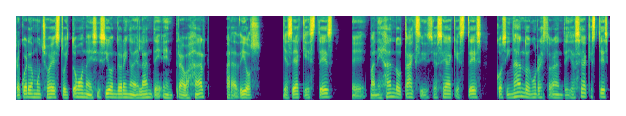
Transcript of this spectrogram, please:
Recuerda mucho esto y toma una decisión de ahora en adelante en trabajar para Dios, ya sea que estés eh, manejando taxis, ya sea que estés cocinando en un restaurante, ya sea que estés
